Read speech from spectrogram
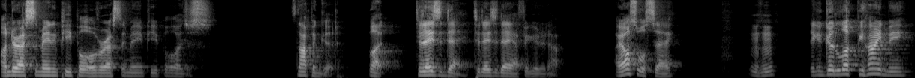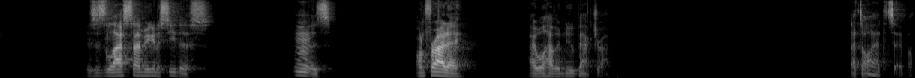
underestimating people, overestimating people. I just, it's not been good. But today's the day. Today's the day I figured it out. I also will say, Mm-hmm. take a good look behind me. This is the last time you're going to see this. Mm. Because on Friday, I will have a new backdrop. That's all I had to say about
